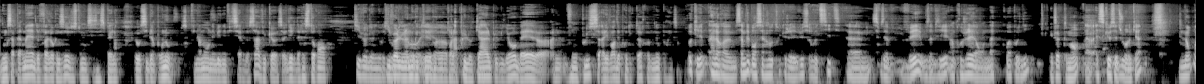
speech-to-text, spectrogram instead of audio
Et donc ça permet de valoriser justement ces aspects-là, et aussi bien pour nous, parce que finalement on est bénéficiaire de ça, vu que ça veut dire des restaurants qui veulent de la nourriture, qui veulent de la bio nourriture et, euh, euh, voilà, plus locale, plus bio, ben, euh, vont plus aller voir des producteurs comme nous par exemple. Ok, alors euh, ça me fait penser à un autre truc que j'avais vu sur votre site. Euh, si vous avez, vous aviez un projet en aquaponie. Exactement. Est-ce que c'est toujours le cas? Non.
